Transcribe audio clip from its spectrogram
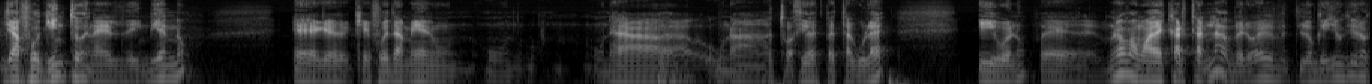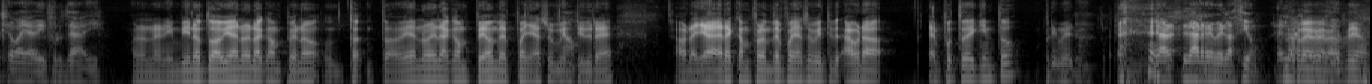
ya fue quinto en el de invierno, eh, que, que fue también un- un- una, una actuación espectacular. Y bueno, pues no vamos a descartar nada, pero lo que yo quiero es que vaya a disfrutar allí. Bueno, en el invierno todavía no era campeón, to- todavía no era campeón de España sub-23. Ahora ya era campeón de España sub-23. Ahora, el puesto de quinto, primero. La, la revelación. La revelación.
